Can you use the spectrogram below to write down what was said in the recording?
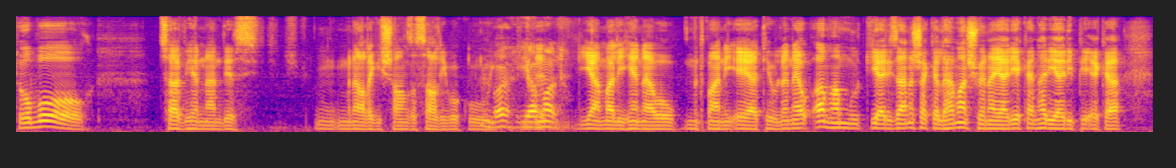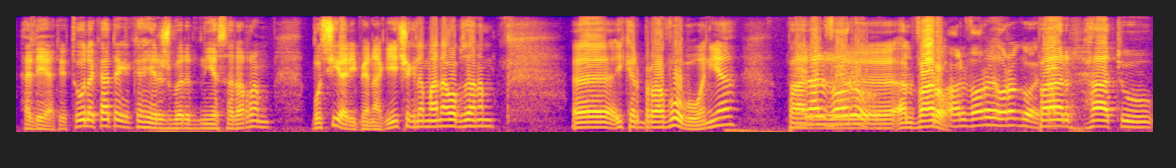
تۆ بۆ چاڤی هەرناندێز مناڵێکی شانزە ساڵی وەکو یامالی هێناوە و متمانی ئەیاتێ و لەناو ئەم هەموو یاریزانەشە کە لە هەمان شوێنە یاریەکان هەر یاری پێەکە هەلێاتێ تۆ لە کاتێکە کە هێرش بەرت نییە سەرڕم بۆچی یاری پێناگە یەکێک لەمانەوە بزانم ئیکەر براڤۆ بووە نیە ئەلڤارۆ پار هات و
